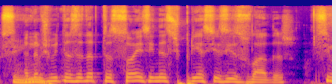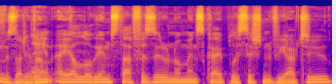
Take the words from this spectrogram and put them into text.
Sim. andamos muito nas adaptações e nas experiências isoladas. Sim, mas olha, é? a Hello Games está a fazer o No Man's Sky PlayStation VR 2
